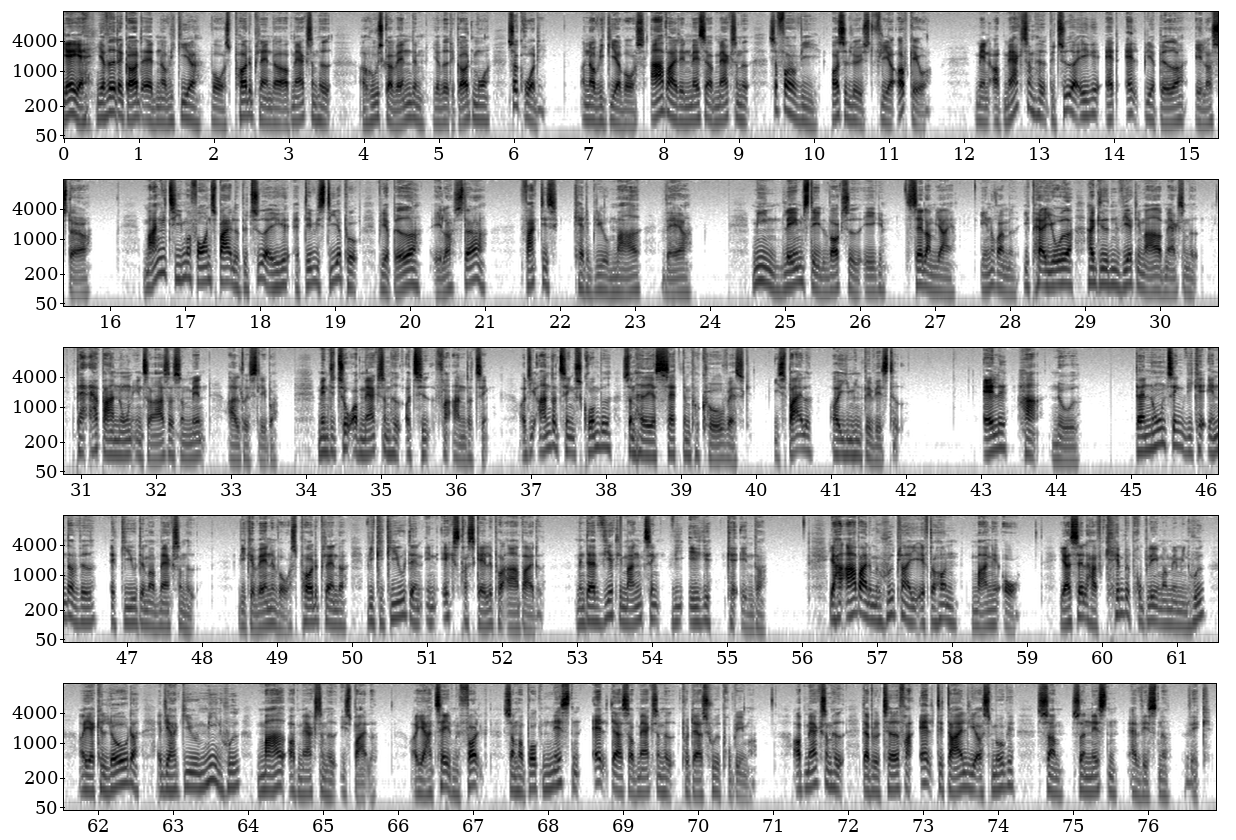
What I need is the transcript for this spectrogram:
Ja, ja, jeg ved da godt, at når vi giver vores potteplanter opmærksomhed og husker at vande dem, jeg ved det godt, mor, så gror de. Og når vi giver vores arbejde en masse opmærksomhed, så får vi også løst flere opgaver. Men opmærksomhed betyder ikke, at alt bliver bedre eller større. Mange timer foran spejlet betyder ikke, at det vi stiger på bliver bedre eller større. Faktisk kan det blive meget værre. Min lægemstil voksede ikke, selvom jeg, indrømmet, i perioder har givet den virkelig meget opmærksomhed. Der er bare nogle interesser, som mænd aldrig slipper. Men det tog opmærksomhed og tid fra andre ting. Og de andre ting skrumpede, som havde jeg sat dem på kogevask. I spejlet og i min bevidsthed. Alle har noget. Der er nogle ting, vi kan ændre ved at give dem opmærksomhed. Vi kan vande vores potteplanter, vi kan give den en ekstra skalle på arbejdet. Men der er virkelig mange ting, vi ikke kan ændre. Jeg har arbejdet med hudpleje i efterhånden mange år. Jeg har selv haft kæmpe problemer med min hud, og jeg kan love dig, at jeg har givet min hud meget opmærksomhed i spejlet. Og jeg har talt med folk, som har brugt næsten al deres opmærksomhed på deres hudproblemer. Opmærksomhed, der blev taget fra alt det dejlige og smukke, som så næsten er visnet væk.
